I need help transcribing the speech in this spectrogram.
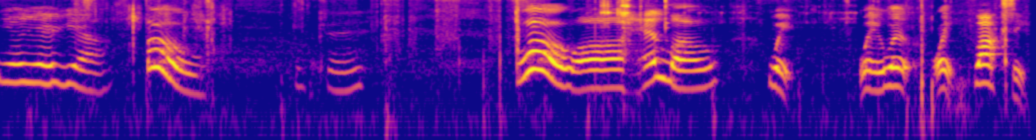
Yeah, yeah, yeah. Oh, okay. Whoa, uh, hello. Wait, wait, wait, wait, Foxy.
